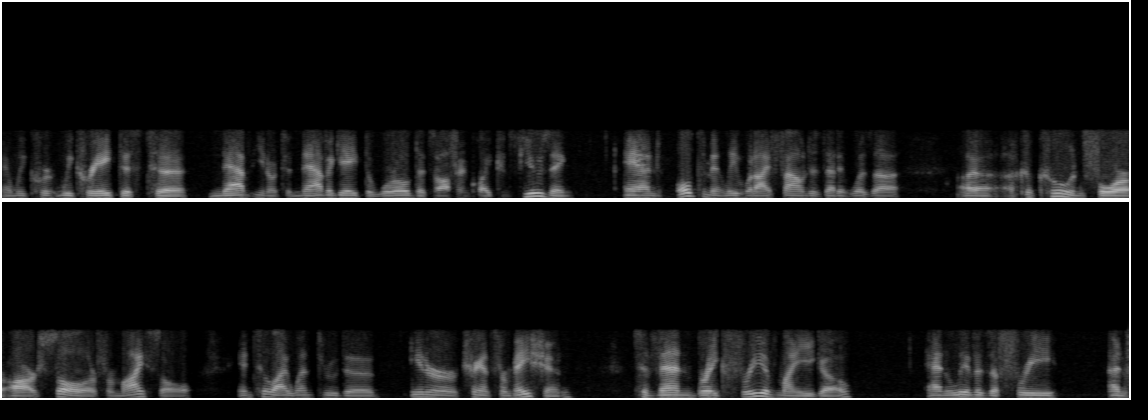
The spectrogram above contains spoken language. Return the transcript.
and we cr- we create this to nav you know to navigate the world that's often quite confusing and ultimately what I found is that it was a a, a cocoon for our soul or for my soul until I went through the inner transformation to then break free of my ego and live as a free and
